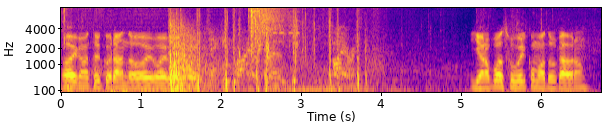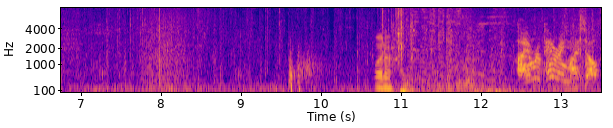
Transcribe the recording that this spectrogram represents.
que me estoy curando, voy, voy, voy, voy. Yo no puedo subir como tú, cabrón. I am repairing myself.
